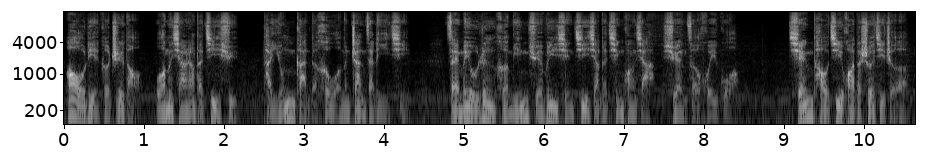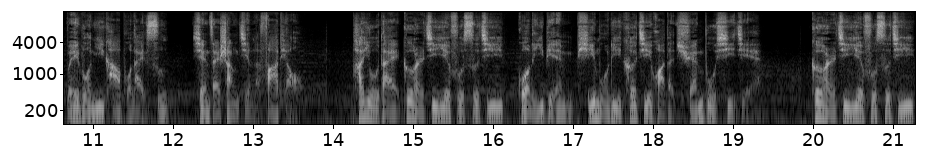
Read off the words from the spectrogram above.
奥列格知道我们想让他继续，他勇敢地和我们站在了一起，在没有任何明确危险迹象的情况下选择回国。潜逃计划的设计者维罗妮卡·普赖斯现在上紧了发条，他又带戈尔基耶夫斯基过了一遍皮姆利科计划的全部细节。戈尔基耶夫斯基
